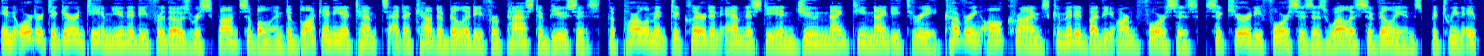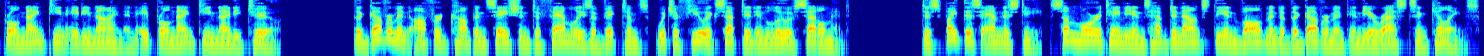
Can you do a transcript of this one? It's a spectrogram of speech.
In order to guarantee immunity for those responsible and to block any attempts at accountability for past abuses, the Parliament declared an amnesty in June 1993 covering all crimes committed by the armed forces, security forces as well as civilians, between April 1989 and April 1992. The government offered compensation to families of victims, which a few accepted in lieu of settlement. Despite this amnesty, some Mauritanians have denounced the involvement of the government in the arrests and killings.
